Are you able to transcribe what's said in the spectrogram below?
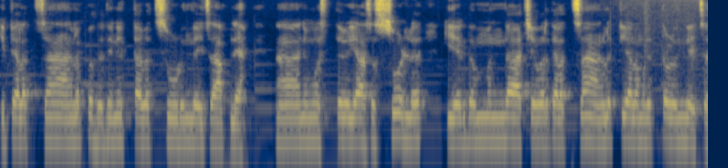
की त्याला चांगल्या पद्धतीने ताब्यात सोडून द्यायचं आपल्या. आणि मस्तपैकी असं सोडलं की एकदम मंद आचेवर त्याला चांगलं तेलामध्ये तळून घ्यायचं.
